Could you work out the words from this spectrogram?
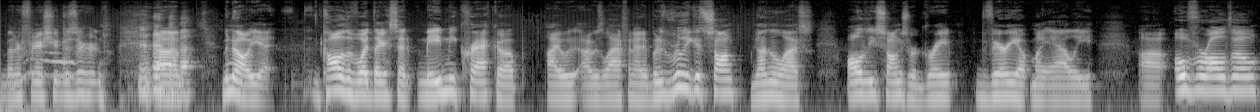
better finish your dessert. um, but no, yeah, Call of the Void, like I said, made me crack up. I, w- I was laughing at it, but it's a really good song nonetheless. All these songs were great, very up my alley. Uh, overall, though,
